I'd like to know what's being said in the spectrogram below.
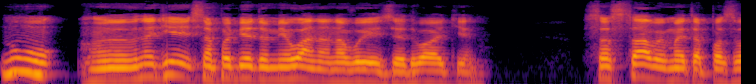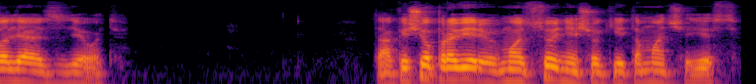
Ну, э, надеюсь на победу Милана на выезде 2-1. Состав им это позволяет сделать. Так, еще проверю, может сегодня еще какие-то матчи есть.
